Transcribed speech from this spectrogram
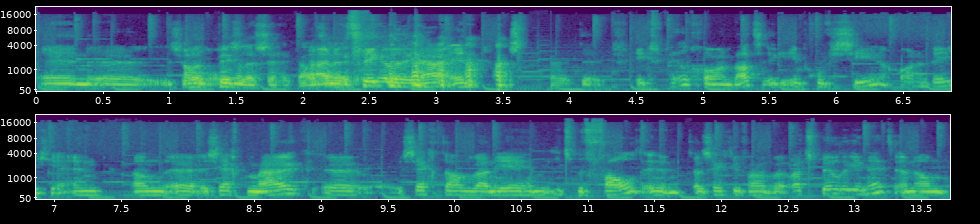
En eh, zo het pingelen zeg ik aan het altijd. pingelen, ja. En, eh, ik speel gewoon wat. Ik improviseer gewoon een beetje. En dan eh, zegt Mark, eh, zegt dan wanneer hem iets bevalt. En dan zegt hij van, wat speelde je net? En dan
